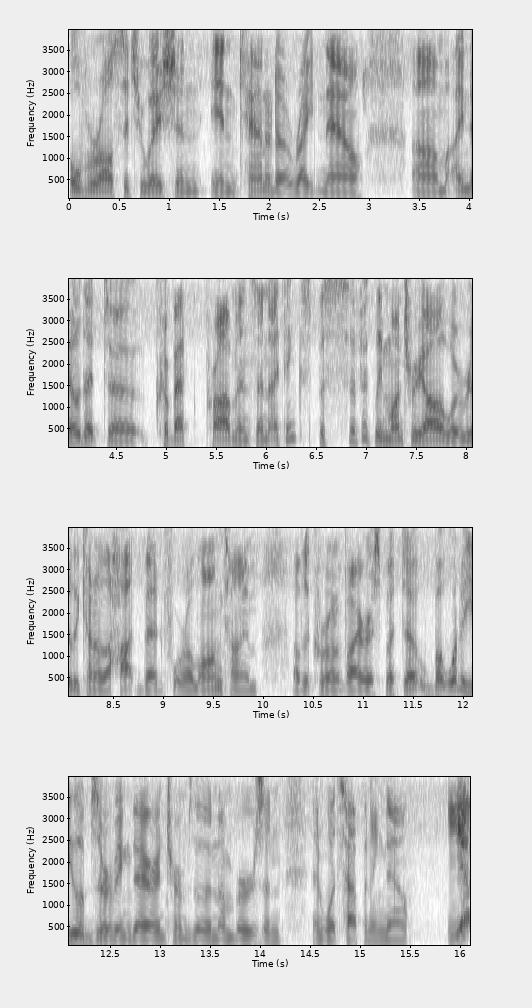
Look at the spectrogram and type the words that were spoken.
overall situation in Canada right now. Um, I know that uh, Quebec province and I think specifically Montreal were really kind of the hotbed for a long time of the coronavirus. But uh, but what are you observing there in terms of the numbers and and what's happening now? Yeah,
